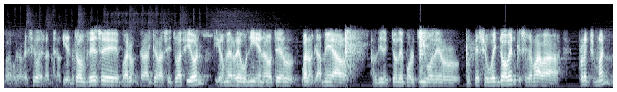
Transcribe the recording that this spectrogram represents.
vamos a ver si lo dejan salir. Y entonces, eh, bueno, de la situación, yo me reuní en el hotel, bueno, llamé al, al director deportivo del, del PSV Eindhoven, que se llamaba Plexman,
